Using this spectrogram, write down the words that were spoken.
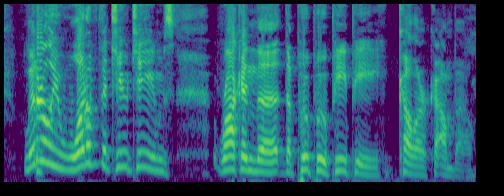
literally one of the two teams rocking the the poo poo pee pee color combo.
